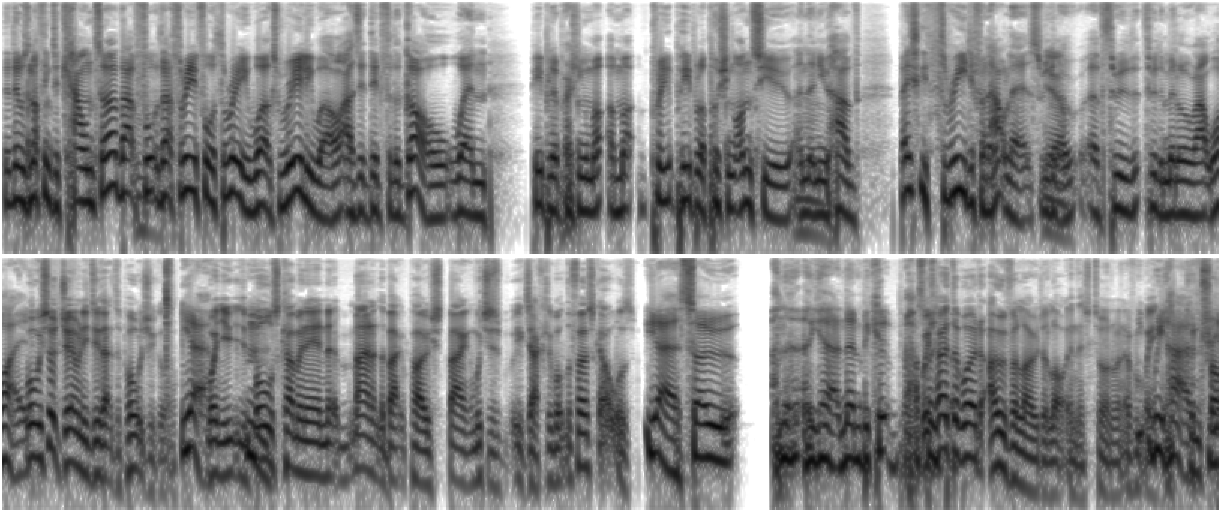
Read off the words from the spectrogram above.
that there was nothing to counter. That four, that three four three works really well as it did for the goal when people are pushing um, pre- people are pushing onto you, and then you have basically three different outlets, you Yeah. know, uh, through the, through the middle or out wide. Well, we saw Germany do that to Portugal. Yeah. When you, the Mm. ball's coming in, man at the back post, bang, which is exactly what the first goal was. yeah, so and then, uh, yeah, and then because I We've heard the word overload a lot in this tournament, haven't we? We have control,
